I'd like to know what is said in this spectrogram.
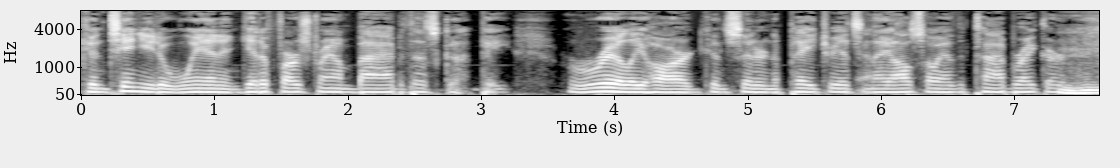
continue to win and get a first round bye, but that's going to be really hard considering the Patriots, yeah. and they also have the tiebreaker. Mm-hmm.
